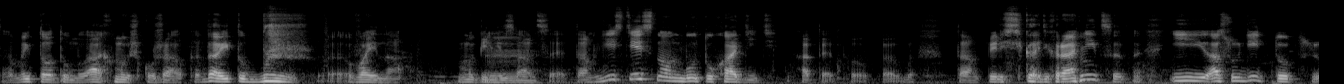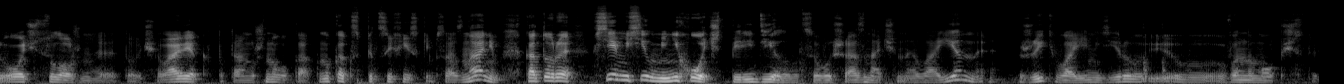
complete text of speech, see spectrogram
там, и то думал, ах, мышку жалко, да, и тут бж, война мобилизация. Mm. Там, естественно, он будет уходить от этого, как бы, там, пересекать границы. И осудить тут очень сложно этого человека, потому что, ну как, ну как специфическим сознанием, которое всеми силами не хочет переделываться вышеозначенное военное, жить в военизированном обществе.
